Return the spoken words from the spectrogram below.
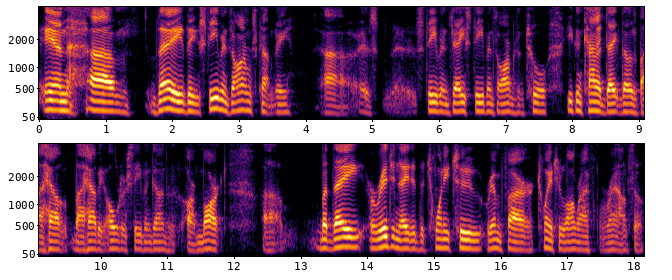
And um, they, the Stevens Arms Company, uh, is uh, Stephen J. Stevens Arms and Tool. You can kind of date those by how by how the older Stephen guns are marked. Um, but they originated the 22 rimfire 22 long rifle round. So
